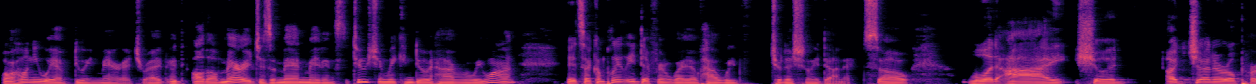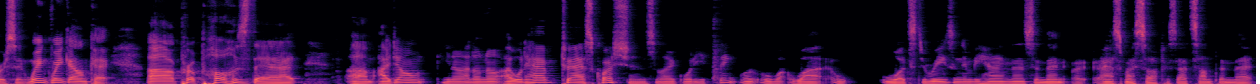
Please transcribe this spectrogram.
or a whole new way of doing marriage right? It, although marriage is a man-made institution we can do it however we want. It's a completely different way of how we've traditionally done it. So would i should a general person wink wink okay uh propose that um i don't you know i don't know i would have to ask questions like what do you think what, what what's the reasoning behind this and then uh, ask myself is that something that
